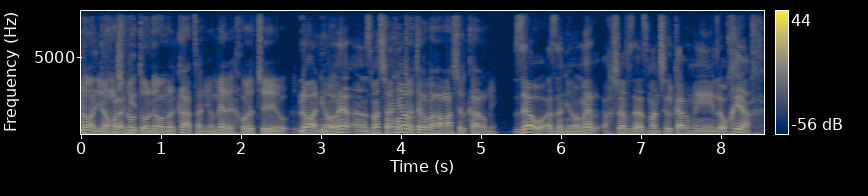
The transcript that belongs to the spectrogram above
לא, אני לא משווה להגיד- אותו לעומר כץ, אני אומר, יכול להיות שהוא... לא, אני אומר, אז מה שאני... פחות או יותר ברמה של כרמי. זהו, אז אני אומר, עכשיו זה הזמן של כרמי להוכיח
